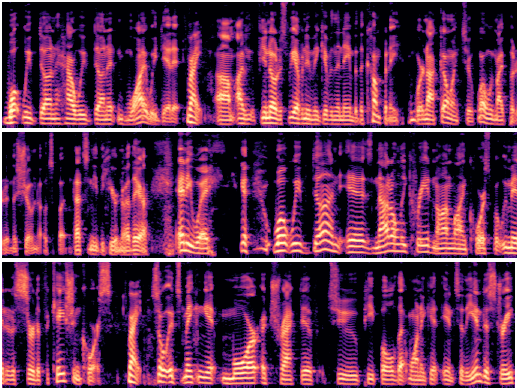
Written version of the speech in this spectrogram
what we've done, how we've done it, and why we did it. Right. Um, I, if you notice, we haven't even given the name of the company, and we're not going to. Well, we might put it in the show notes, but that's neither here nor there. Anyway, what we've done is not only create an online course, but we made it a certification course. Right. So it's making it more attractive to people that want to get into the industry,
